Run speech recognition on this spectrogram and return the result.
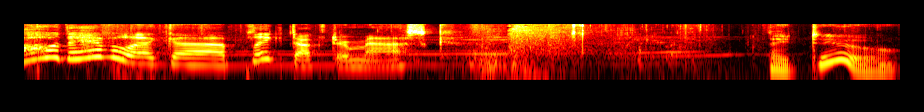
Oh, they have like a plague doctor mask. They do.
